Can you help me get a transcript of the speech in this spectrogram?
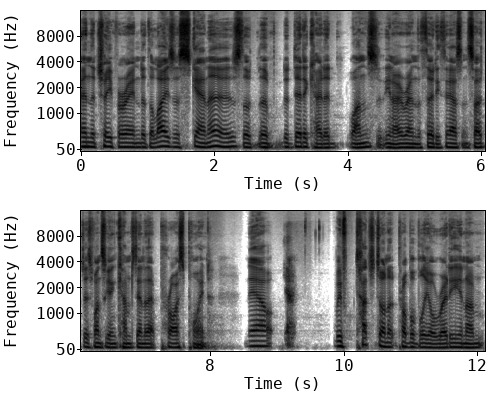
And the cheaper end of the laser scanners, the, the, the dedicated ones, you know, around the 30,000. So it just once again comes down to that price point. Now, yeah. we've touched on it probably already, and I'm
